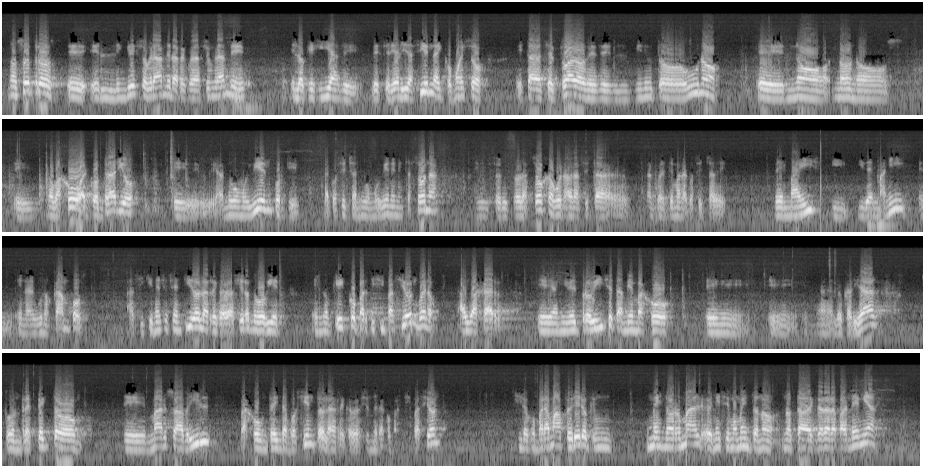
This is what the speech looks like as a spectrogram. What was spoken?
Nosotros, eh, el ingreso grande, la recaudación grande en lo que es guías de, cereal y de hacienda y como eso estaba efectuado desde el minuto uno, eh, no, no nos eh, no bajó, al contrario, eh, anduvo muy bien porque la cosecha anduvo muy bien en esta zona, sobre todo la soja, bueno, ahora se está, con el tema de la cosecha de, del maíz y, del maní en, en algunos campos, así que en ese sentido la recaudación anduvo bien. En lo que es coparticipación, bueno, al bajar a nivel provincia también bajó en la localidad. Con respecto de marzo a abril, bajó un 30% la recaudación de la coparticipación. Si lo comparamos a febrero, que un, un mes normal, en ese momento no, no estaba declarada la pandemia,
